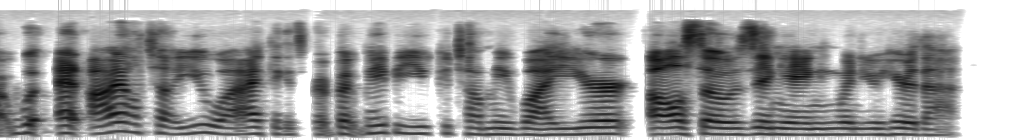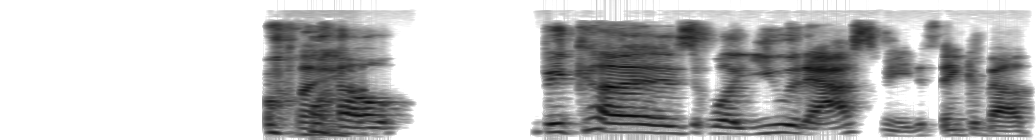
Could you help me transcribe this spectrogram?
and I'll tell you why I think it's perfect, but maybe you could tell me why you're also zinging when you hear that. Play. Well, because, well, you had asked me to think about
